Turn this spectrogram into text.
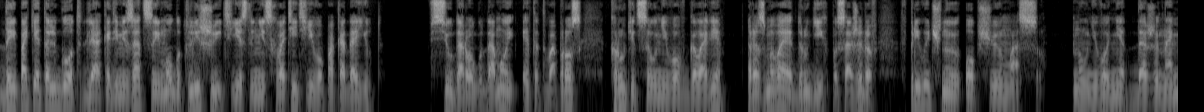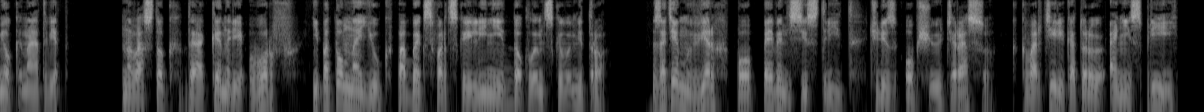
Да и пакета льгот для академизации могут лишить, если не схватить его, пока дают. Всю дорогу домой этот вопрос крутится у него в голове, размывая других пассажиров в привычную общую массу но у него нет даже намека на ответ. На восток до Кеннери-Уорф и потом на юг по Бэксфордской линии Доклендского метро. Затем вверх по Певенси-стрит через общую террасу к квартире, которую они с Прией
